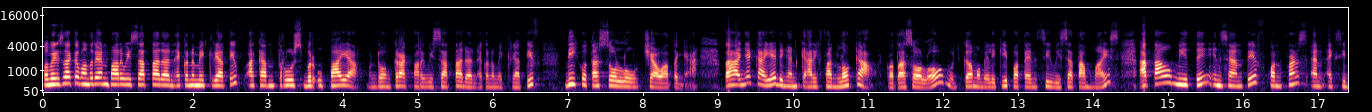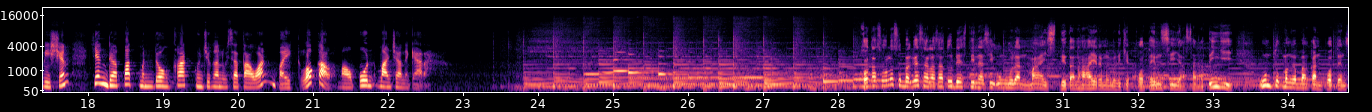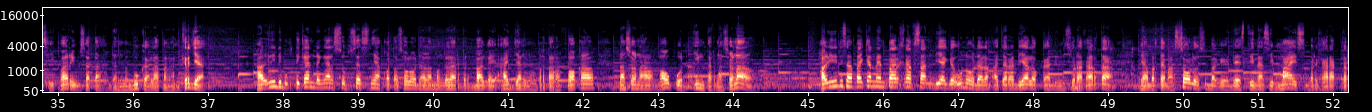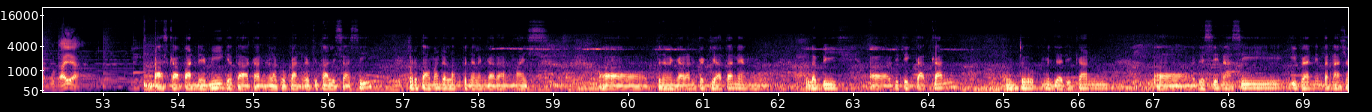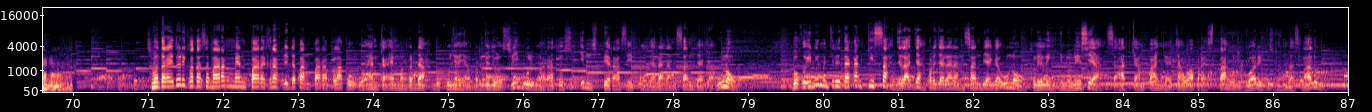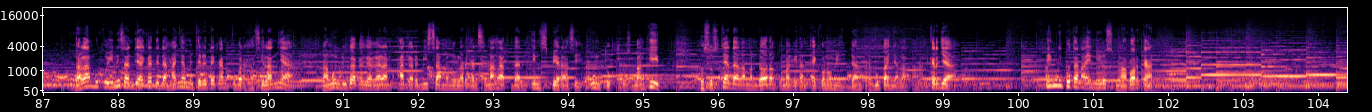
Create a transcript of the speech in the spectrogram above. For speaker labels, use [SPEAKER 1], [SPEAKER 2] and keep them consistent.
[SPEAKER 1] Pemirsa Kementerian Pariwisata dan Ekonomi Kreatif akan terus berupaya mendongkrak pariwisata dan ekonomi kreatif di Kota Solo, Jawa Tengah. Tak hanya kaya dengan kearifan lokal, Kota Solo juga memiliki potensi wisata MICE atau Meeting Incentive Conference and Exhibition yang dapat mendongkrak kunjungan wisatawan baik lokal maupun mancanegara.
[SPEAKER 2] Kota Solo sebagai salah satu destinasi unggulan MICE di tanah air memiliki potensi yang sangat tinggi untuk mengembangkan potensi pariwisata dan membuka lapangan kerja. Hal ini dibuktikan dengan suksesnya Kota Solo dalam menggelar berbagai ajang yang bertaraf lokal, nasional maupun internasional. Hal ini disampaikan Menparekraf Sandiaga Uno dalam acara dialog Kadin Surakarta yang bertema Solo sebagai destinasi MICE berkarakter budaya.
[SPEAKER 3] Pasca pandemi kita akan melakukan revitalisasi terutama dalam penyelenggaraan MICE, uh, penyelenggaraan kegiatan yang lebih uh, ditingkatkan untuk menjadikan uh, destinasi event internasional.
[SPEAKER 2] Sementara itu di kota Semarang, Menparekraf di depan para pelaku UMKM membedah bukunya yang berjudul 1500 Inspirasi Perjalanan Sandiaga Uno. Buku ini menceritakan kisah jelajah perjalanan Sandiaga Uno keliling Indonesia saat kampanye Cawapres tahun 2019 lalu. Dalam buku ini Sandiaga tidak hanya menceritakan keberhasilannya, namun juga kegagalan agar bisa menularkan semangat dan inspirasi untuk terus bangkit, khususnya dalam mendorong kebangkitan ekonomi dan terbukanya lapangan kerja. Tim Liputan iNews melaporkan.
